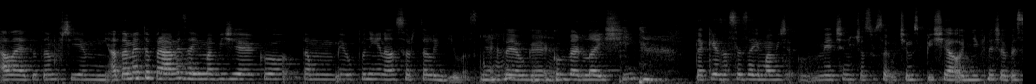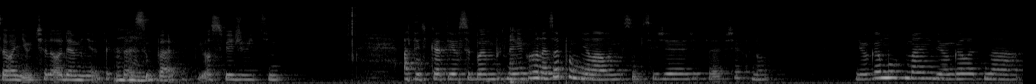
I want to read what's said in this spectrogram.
ale je to tam příjemný. A tam je to právě zajímavý, že jako tam je úplně jiná sorta lidí vlastně, jak ta yoga je mhm. jako vedlejší. Tak je zase zajímavý, že většinu času se učím spíš já od nich, než aby se oni učili ode mě, tak to je Mhm. super, takový osvěžující. A teďka ty se bojím, bych na někoho nezapomněla, ale myslím si, že, že to je všechno. Yoga movement, yoga letná.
